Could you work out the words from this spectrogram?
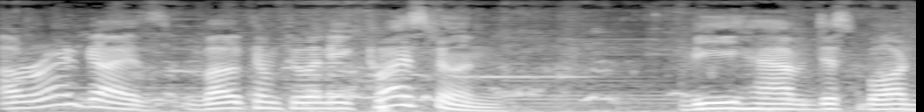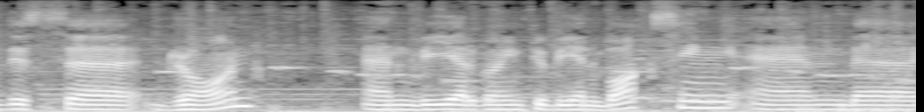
Alright guys, welcome to Anik Twistone. We have just bought this uh, drone and we are going to be unboxing and uh,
